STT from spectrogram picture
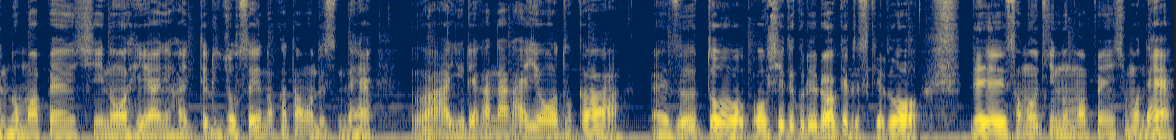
ーノマペン氏の部屋に入ってる女性の方もですねうわー揺れが長いよとか、えずっと教えてくれるわけですけどでそのうちノマペン氏もね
